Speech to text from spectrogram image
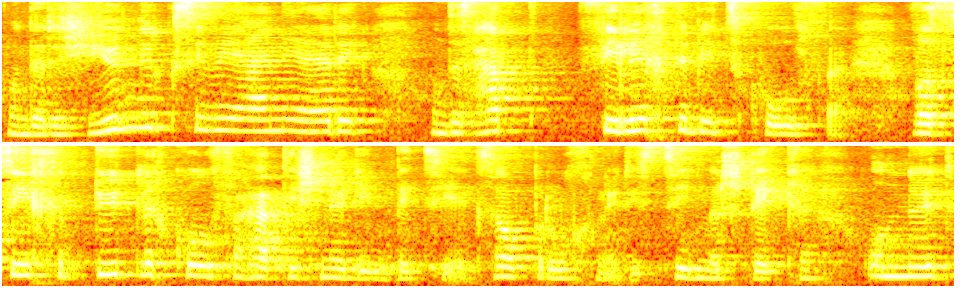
Und er war jünger wie einjährig. Und es hat vielleicht ein bisschen geholfen. Was sicher deutlich geholfen hat, ist nicht in Beziehungsabbruch, nicht ins Zimmer stecken und nicht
